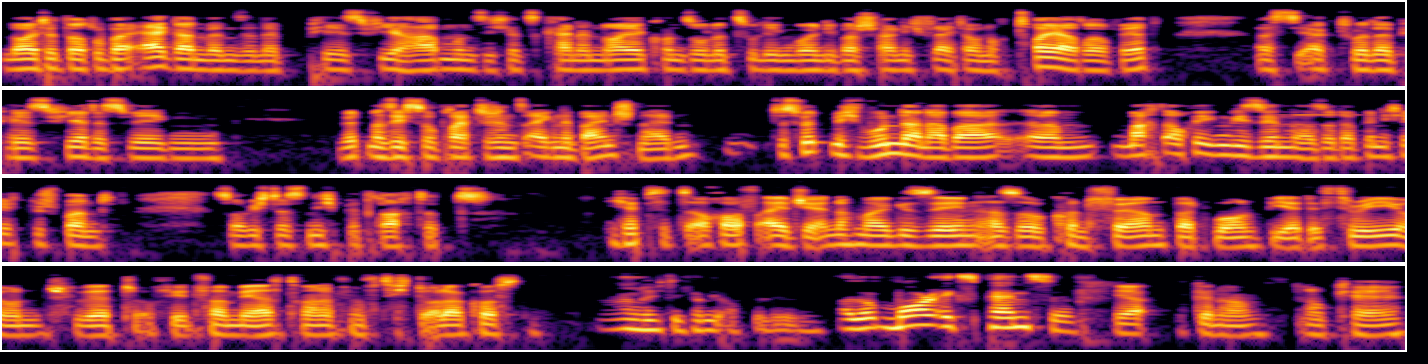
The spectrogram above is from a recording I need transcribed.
Leute darüber ärgern, wenn sie eine PS4 haben und sich jetzt keine neue Konsole zulegen wollen, die wahrscheinlich vielleicht auch noch teurer wird als die aktuelle PS4. Deswegen wird man sich so praktisch ins eigene Bein schneiden. Das wird mich wundern, aber ähm, macht auch irgendwie Sinn. Also da bin ich echt gespannt. So habe ich das nicht betrachtet. Ich habe es jetzt auch auf IGN nochmal gesehen, also confirmed but won't be at a 3 und wird auf jeden Fall mehr als 350 Dollar kosten. Hm, richtig, habe ich auch gelesen. Also more expensive. Ja, genau. Okay.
